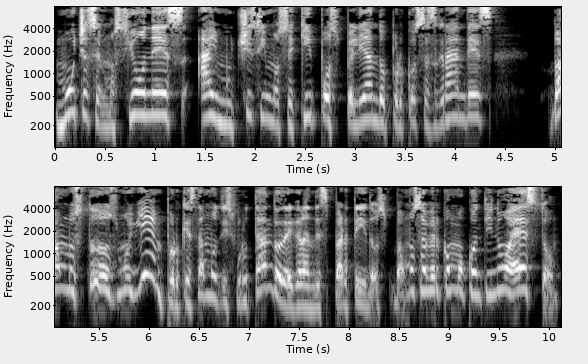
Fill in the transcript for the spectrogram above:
Muchas emociones, hay muchísimos equipos peleando por cosas grandes. Vamos todos muy bien porque estamos disfrutando de grandes partidos. Vamos a ver cómo continúa esto.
